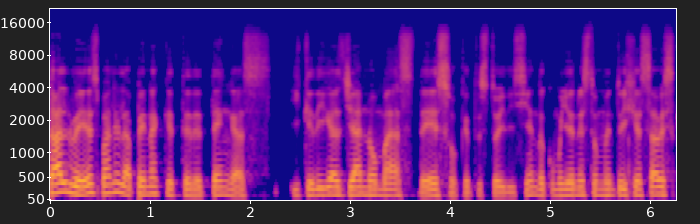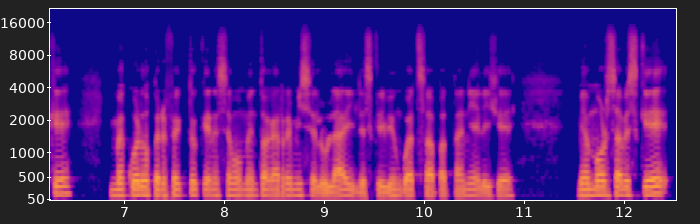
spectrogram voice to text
tal vez vale la pena que te detengas y que digas ya no más de eso que te estoy diciendo. Como yo en este momento dije, ¿sabes qué? Y me acuerdo perfecto que en ese momento agarré mi celular y le escribí un WhatsApp a Tania y le dije, mi amor, ¿sabes qué?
